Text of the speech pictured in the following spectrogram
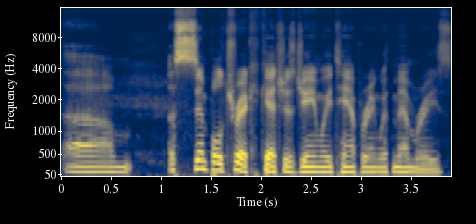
Um a simple trick catches janeway tampering with memories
